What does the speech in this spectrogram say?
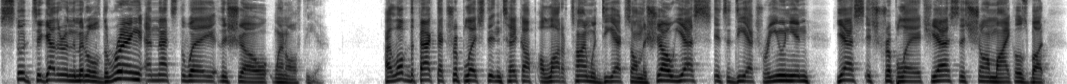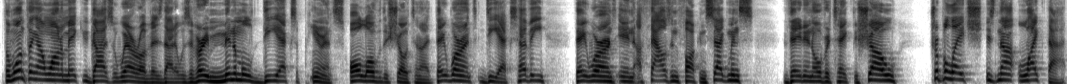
stood together in the middle of the ring, and that's the way the show went off the air. I love the fact that Triple H didn't take up a lot of time with DX on the show. Yes, it's a DX reunion. Yes, it's Triple H. Yes, it's Shawn Michaels. But the one thing I want to make you guys aware of is that it was a very minimal DX appearance all over the show tonight. They weren't DX heavy. They weren't in a thousand fucking segments. They didn't overtake the show. Triple H is not like that.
